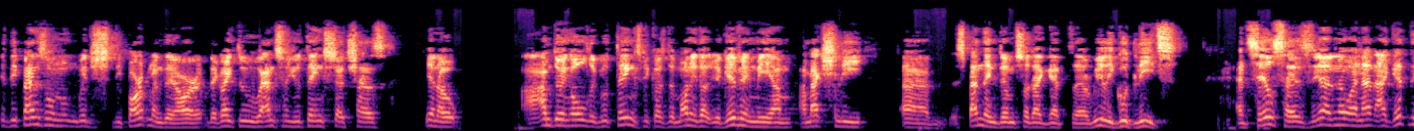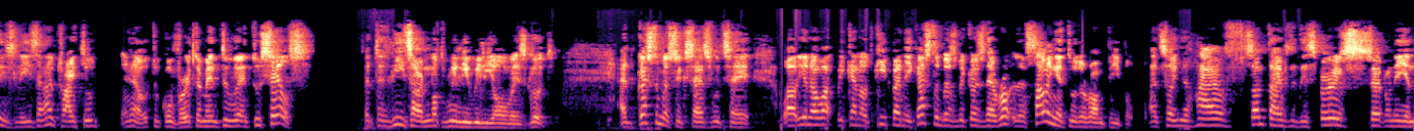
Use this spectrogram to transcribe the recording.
it depends on which department they are. They're going to answer you things such as, you know, I'm doing all the good things because the money that you're giving me, I'm I'm actually um, spending them so that I get uh, really good leads. And sales says, yeah, no, and then I get these leads and I try to, you know, to convert them into into sales. But the leads are not really, really always good. And customer success would say, well, you know what, we cannot keep any customers because they're, they're selling it to the wrong people. And so you have sometimes the disperse, certainly in,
